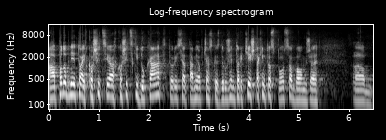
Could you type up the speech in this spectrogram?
a podobne je to aj v Košiciach, Košický Dukát, ktorý sa, tam je občanské združenie, ktorý tiež takýmto spôsobom, že um,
